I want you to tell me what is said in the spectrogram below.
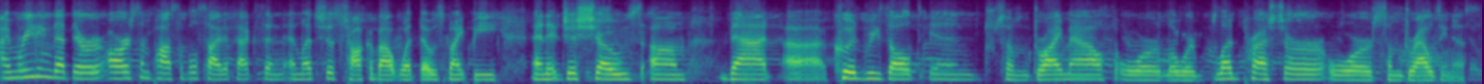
I'm reading that there are some possible side effects, and, and let's just talk about what those might be. And it just shows um, that uh, could result in some dry mouth or lowered blood pressure or some drowsiness.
